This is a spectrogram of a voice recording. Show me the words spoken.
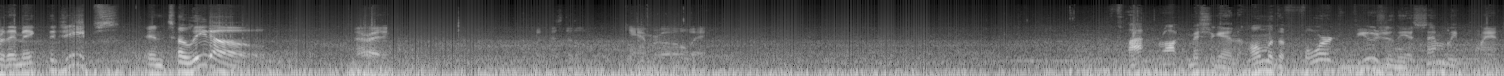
where they make the Jeeps in Toledo. All right. Put this little camera away. Flat Rock, Michigan, home of the Ford Fusion, the assembly plant.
